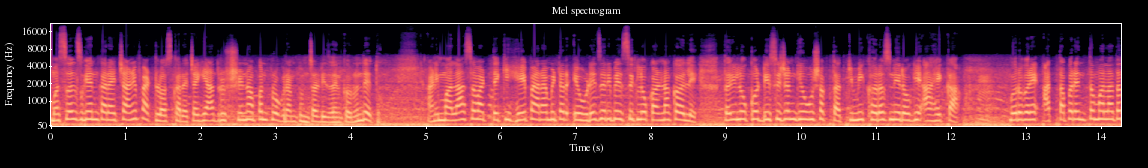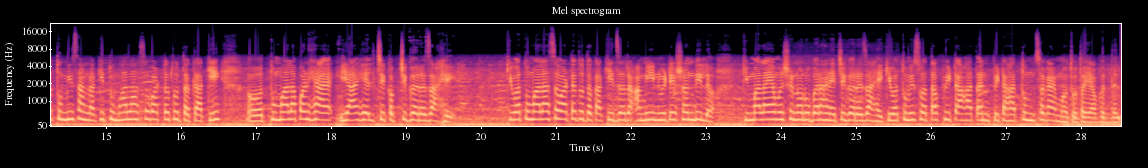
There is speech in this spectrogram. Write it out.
मसल्स गेन करायचे आणि फॅट लॉस करायच्या या दृष्टीनं आपण प्रोग्राम तुमचा डिझाईन करून देतो. आणि मला असं वाटतं की हे पॅरामीटर एवढे जरी बेसिक लोकांना कळले तरी लोक डिसिजन घेऊ शकतात की मी खरंच निरोगी आहे का. बरोबर आहे? आत्तापर्यंत मला आता तुम्ही सांगा की तुम्हाला असं वाटत होतं का की तुम्हाला पण ह्या या हेल्थ चेकअपची गरज आहे? किंवा तुम्हाला असं वाटत होतं का की जर आम्ही इन्व्हिटेशन दिलं की मला या मशीनवर उभं राहण्याची गरज आहे किंवा तुम्ही स्वतः फिट आहात अनफिट आहात तुमचं काय मत होतं याबद्दल?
